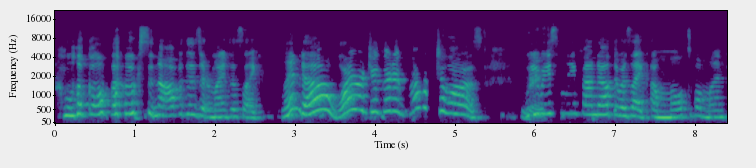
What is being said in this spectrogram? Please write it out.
local folks in the offices, it reminds us like, Linda, why aren't you going to back to us? Right. We recently found out there was like a multiple month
